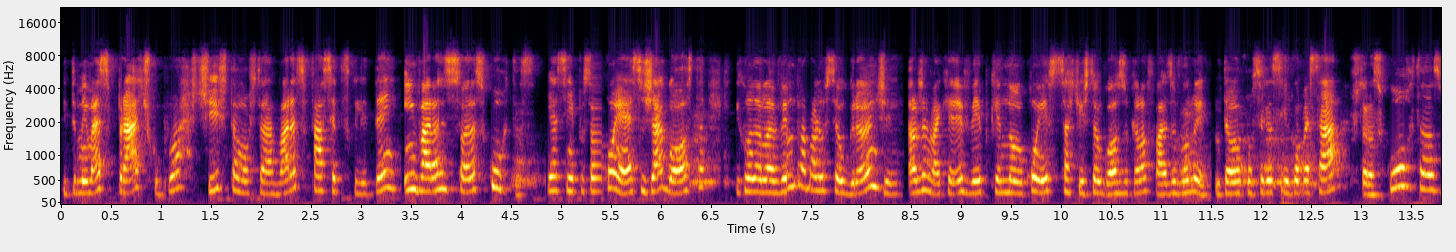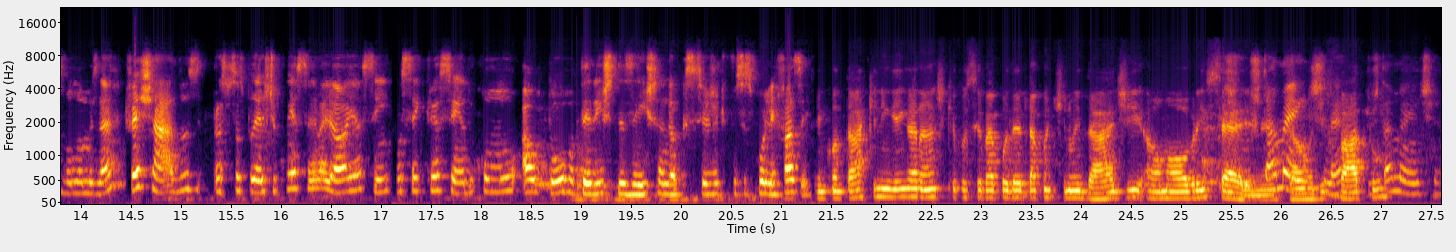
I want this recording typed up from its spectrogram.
e também mais prático pro artista mostrar várias facetas que ele tem em várias histórias curtas. E assim a pessoa conhece, já gosta, e quando ela vê um trabalho seu grande, ela já vai querer ver, porque não, eu conheço esse artista, eu gosto do que ela faz, eu vou ler. Então eu consigo assim começar com histórias curtas, volumes, né, fechados, para as pessoas poderem te conhecer melhor e assim você ir crescendo como autor, roteirista, desenhista, né, o que seja que você escolher fazer. Sem contar que ninguém garante que você vai poder dar continuidade a uma obra em série, Justamente, né? Então, de né? fato, Justamente.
